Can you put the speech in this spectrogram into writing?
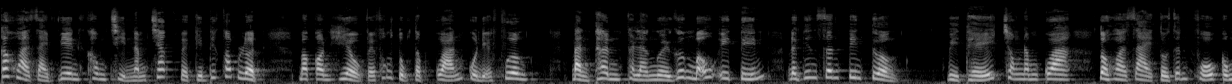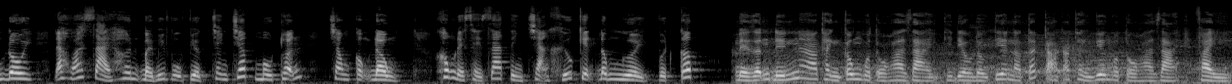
các hòa giải viên không chỉ nắm chắc về kiến thức pháp luật mà còn hiểu về phong tục tập quán của địa phương. Bản thân phải là người gương mẫu uy tín, được nhân dân tin tưởng, vì thế, trong năm qua, Tổ hòa giải Tổ dân phố Cống Đôi đã hóa giải hơn 70 vụ việc tranh chấp mâu thuẫn trong cộng đồng, không để xảy ra tình trạng khiếu kiện đông người vượt cấp. Để dẫn đến à, thành công của tổ hòa giải thì điều đầu tiên là tất cả các thành viên của tổ hòa giải phải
